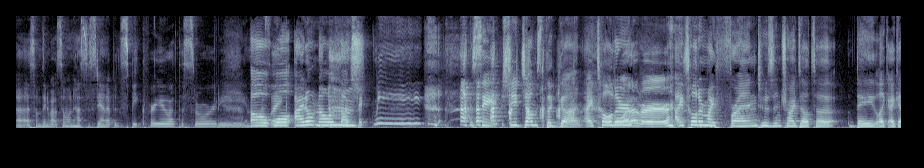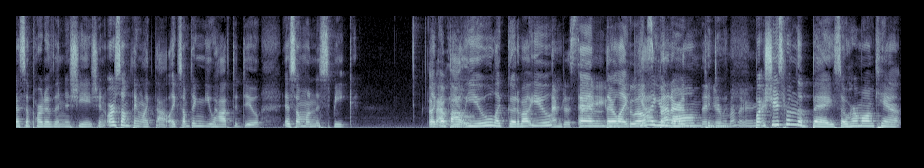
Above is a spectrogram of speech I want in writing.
uh, something about someone has to stand up and speak for you at the sorority? And I Oh was like, well, I don't know if that's pick me. See, she jumps the gun. I told her. Whatever. I told her my friend who's in Tri Delta, they like I guess a part of initiation or something like that. Like something you have to do is someone to speak like About about, you. you. like good about you. I'm just saying. and they're like, who else yeah, your better mom than can your do it. But she's from the Bay, so her mom can't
